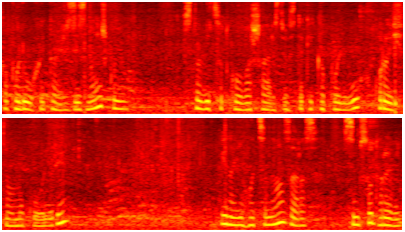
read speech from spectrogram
капелюхи теж зі знижкою. 100% шерсть. Ось такий капелюх в коричневому кольорі. І на нього ціна зараз 700 гривень,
